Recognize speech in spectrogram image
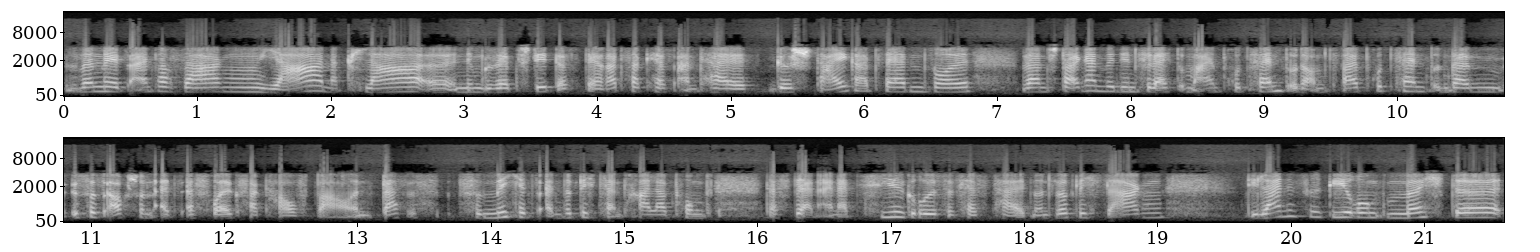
Also wenn wir jetzt einfach sagen, ja, na klar, äh, in dem Gesetz steht, dass der Radverkehrsanteil gesteigert werden soll, dann steigern wir den vielleicht um ein Prozent oder um zwei Prozent und dann ist es auch schon als Erfolg verkaufbar. Und das ist für mich jetzt ein wirklich zentraler Punkt, dass wir an einer Zielgröße festhalten und wirklich sagen, die Landesregierung möchte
